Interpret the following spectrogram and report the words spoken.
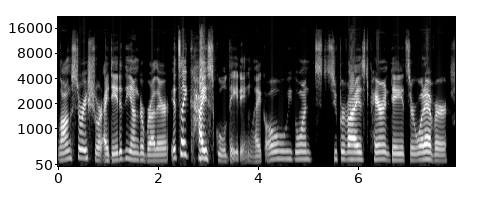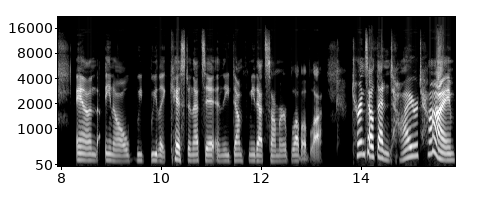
Long story short i dated the younger brother. It's like high school dating like oh we go on supervised parent dates or whatever and you know we we like kissed and that's it and he dumped me that summer blah blah blah. Turns out that entire time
